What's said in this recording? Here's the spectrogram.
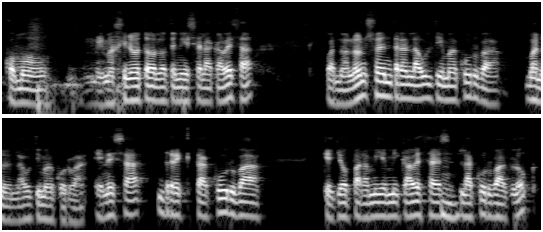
como me imagino todos lo tenéis en la cabeza, cuando Alonso entra en la última curva, bueno, en la última curva, en esa recta curva que yo para mí en mi cabeza es Mm. la curva Glock,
